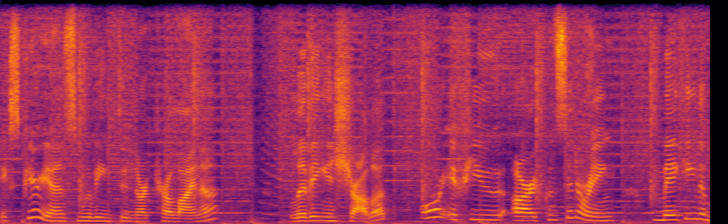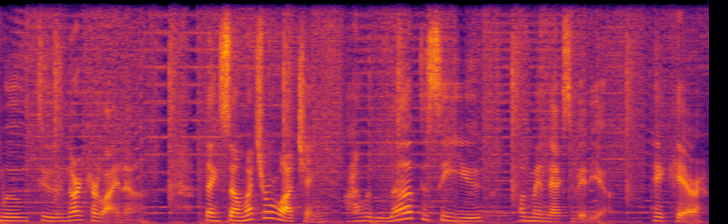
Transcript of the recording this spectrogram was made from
experience moving to North Carolina, living in Charlotte, or if you are considering making the move to North Carolina. Thanks so much for watching. I would love to see you on my next video. Take care.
